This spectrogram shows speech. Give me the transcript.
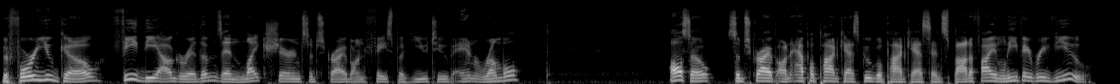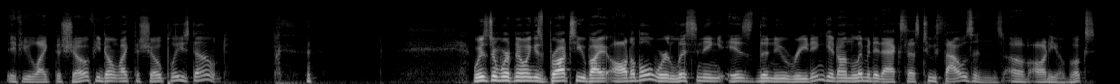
Before you go, feed the algorithms and like, share, and subscribe on Facebook, YouTube, and Rumble. Also, subscribe on Apple Podcasts, Google Podcasts, and Spotify, and leave a review if you like the show. If you don't like the show, please don't. Wisdom Worth Knowing is brought to you by Audible, where listening is the new reading. Get unlimited access to thousands of audiobooks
